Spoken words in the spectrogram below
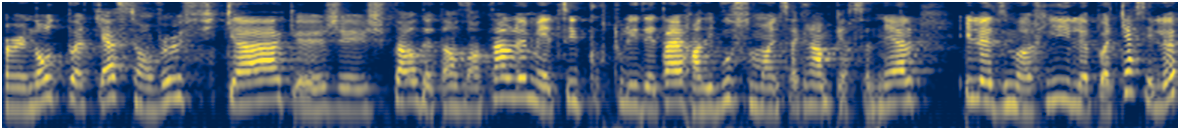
un, autre podcast, si on veut, FICA, que je, je parle de temps en temps, là, mais tu sais, pour tous les détails, rendez-vous sur mon Instagram personnel, Elodie Maury, le podcast est là.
